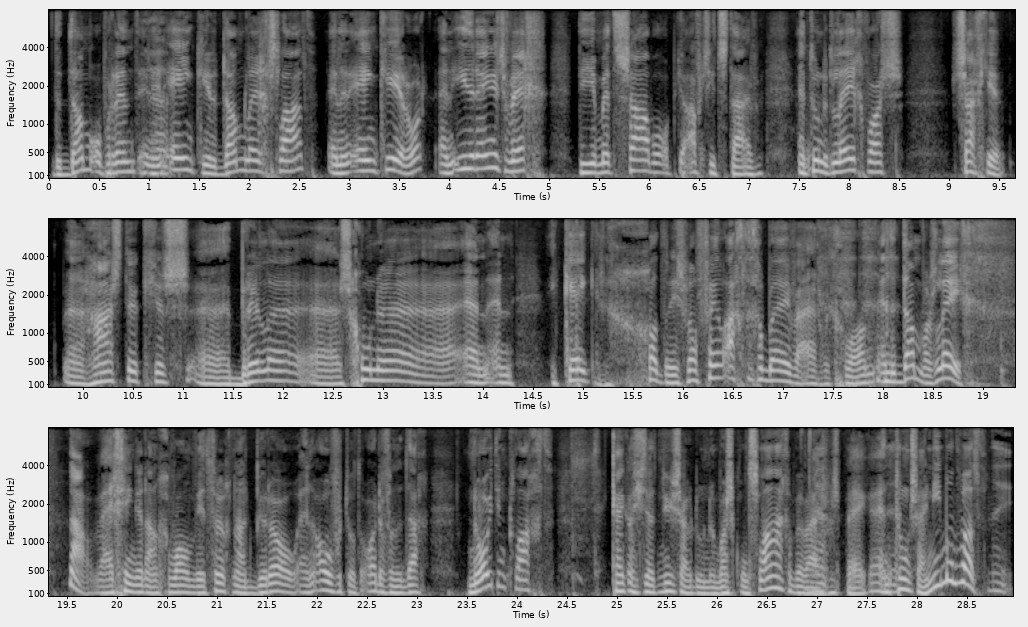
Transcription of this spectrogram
de dam oprent... en Ja. in één keer de dam leegslaat. En in één keer, hoor. En iedereen is weg die je met de sabel op je af ziet stuiven. En toen het leeg was, zag je haarstukjes, eh, brillen, eh, schoenen. eh, en, en ik keek, god, er is wel veel achtergebleven eigenlijk gewoon. En de dam was leeg. Nou, wij gingen dan gewoon weer terug naar het bureau... en over tot de orde van de dag. Nooit een klacht. Kijk, als je dat nu zou doen, dan was ik ontslagen, bij wijze van spreken. En Ja. toen zei niemand wat. Nee.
